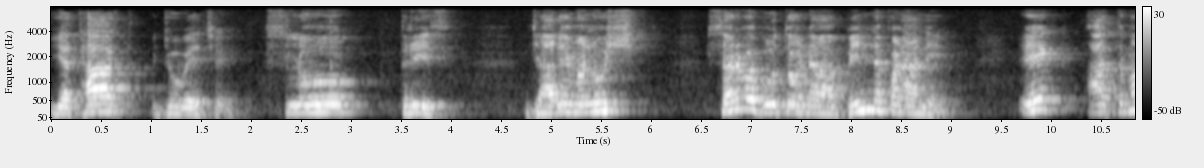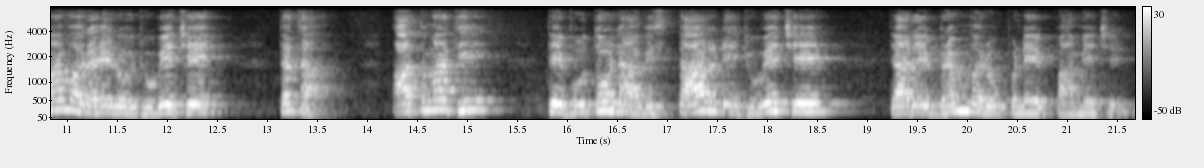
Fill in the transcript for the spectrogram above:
યથાર્થ જુએ છે. શ્લોક ત્રીસ. જ્યારે મનુષ્ય સર્વભૂતોના ભિન્નપણાને એક આત્મામાં રહેલો જુએ છે, તથા આત્માથી તે ભૂતોના વિસ્તારને જુએ છે, ત્યારે બ્રહ્મરૂપને પામે છે.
